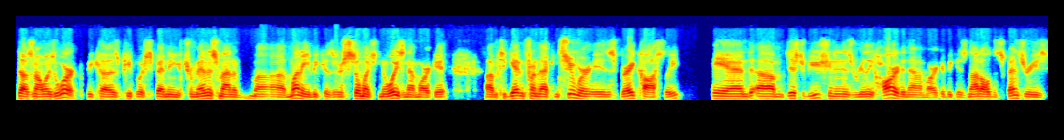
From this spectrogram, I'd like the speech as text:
doesn't always work because people are spending a tremendous amount of uh, money because there's so much noise in that market um, to get in front of that consumer is very costly. And um, distribution is really hard in that market because not all dispensaries,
